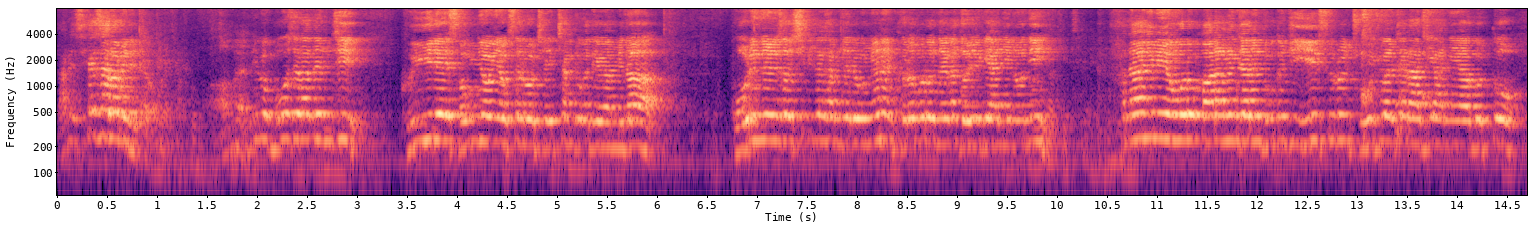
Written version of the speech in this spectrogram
나는 새 사람이 됐다고. 그리고 무엇을 하든지 그 일의 성령의 역사로 재창조가 되어야 합니다. 고린도에서 12장 3절에 보면은 그러므로 내가 너에게 아니노니 하나님의 영어로 말하는 자는 누구든지 예수를 조주할 자라 하지 아니하고 또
